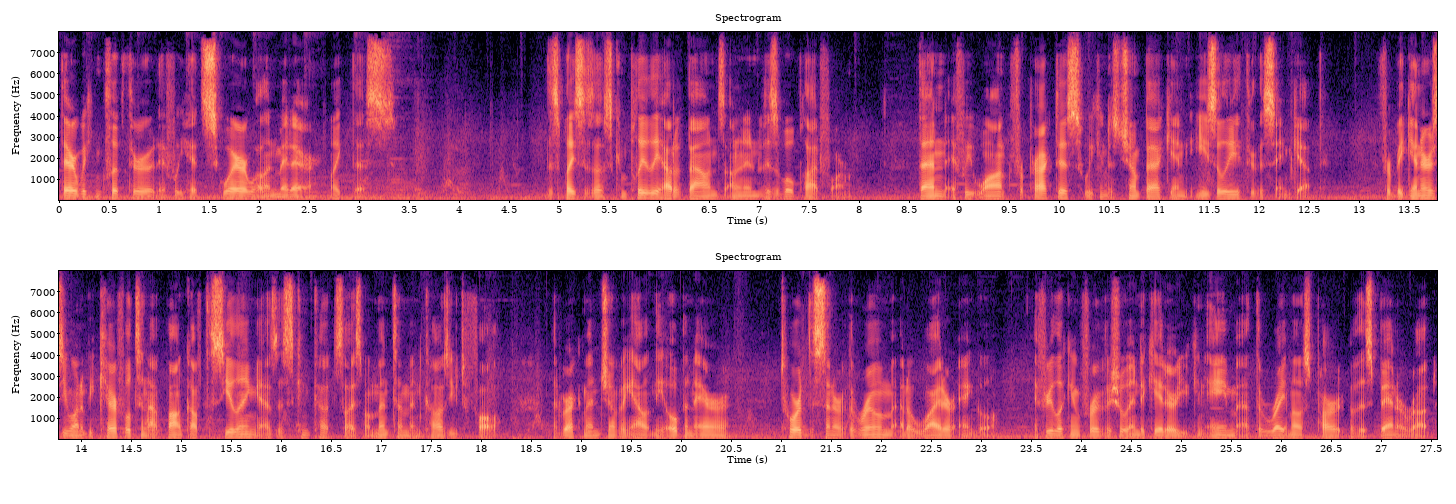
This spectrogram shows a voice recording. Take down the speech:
There we can clip through it if we hit square while in midair, like this. This places us completely out of bounds on an invisible platform. Then, if we want, for practice, we can just jump back in easily through the same gap. For beginners, you want to be careful to not bonk off the ceiling, as this can cut Sly's momentum and cause you to fall. I'd recommend jumping out in the open air toward the center of the room at a wider angle. If you're looking for a visual indicator, you can aim at the rightmost part of this banner rod.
